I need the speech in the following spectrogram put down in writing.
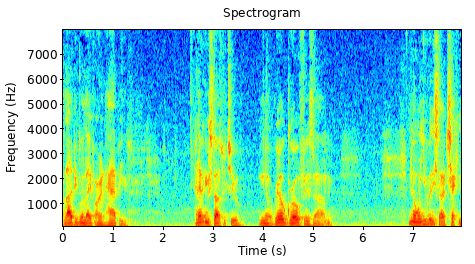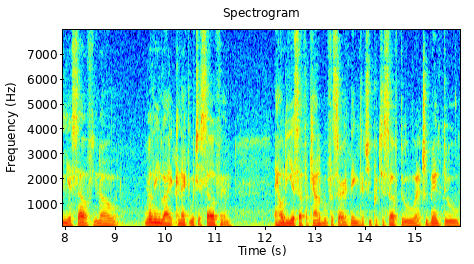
a lot of people in life aren't happy. And everything starts with you. You know, real growth is um you know, when you really start checking yourself, you know, really like connecting with yourself and and holding yourself accountable for certain things that you put yourself through, that you've been through,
